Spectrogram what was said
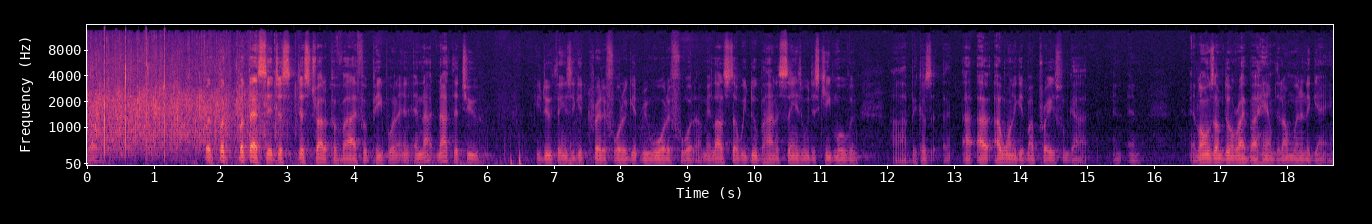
So, but but but that's it. Just just try to provide for people, and, and not not that you you do things to get credit for it or get rewarded for it. I mean, a lot of stuff we do behind the scenes, we just keep moving. uh, because I, I, I want to get my praise from God. And, and as long as I'm doing right by Him, that I'm winning the game.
